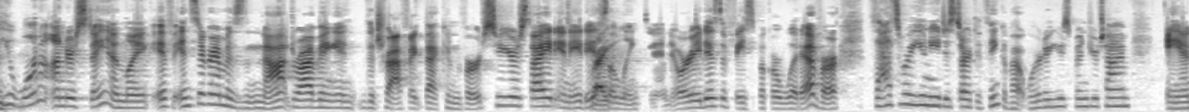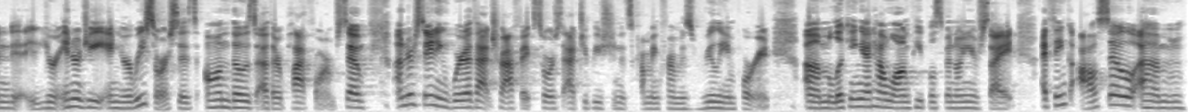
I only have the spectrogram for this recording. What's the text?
you want to understand like if Instagram is not driving in the traffic that converts to your site and it is right. a LinkedIn or it is a Facebook or whatever, that's where you need to start to think about where do you spend your time and your energy and your resources on those other platforms. So, understanding where that traffic source attribution is coming from is really important. Um, looking at how long people spend on your site. I think also, um,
